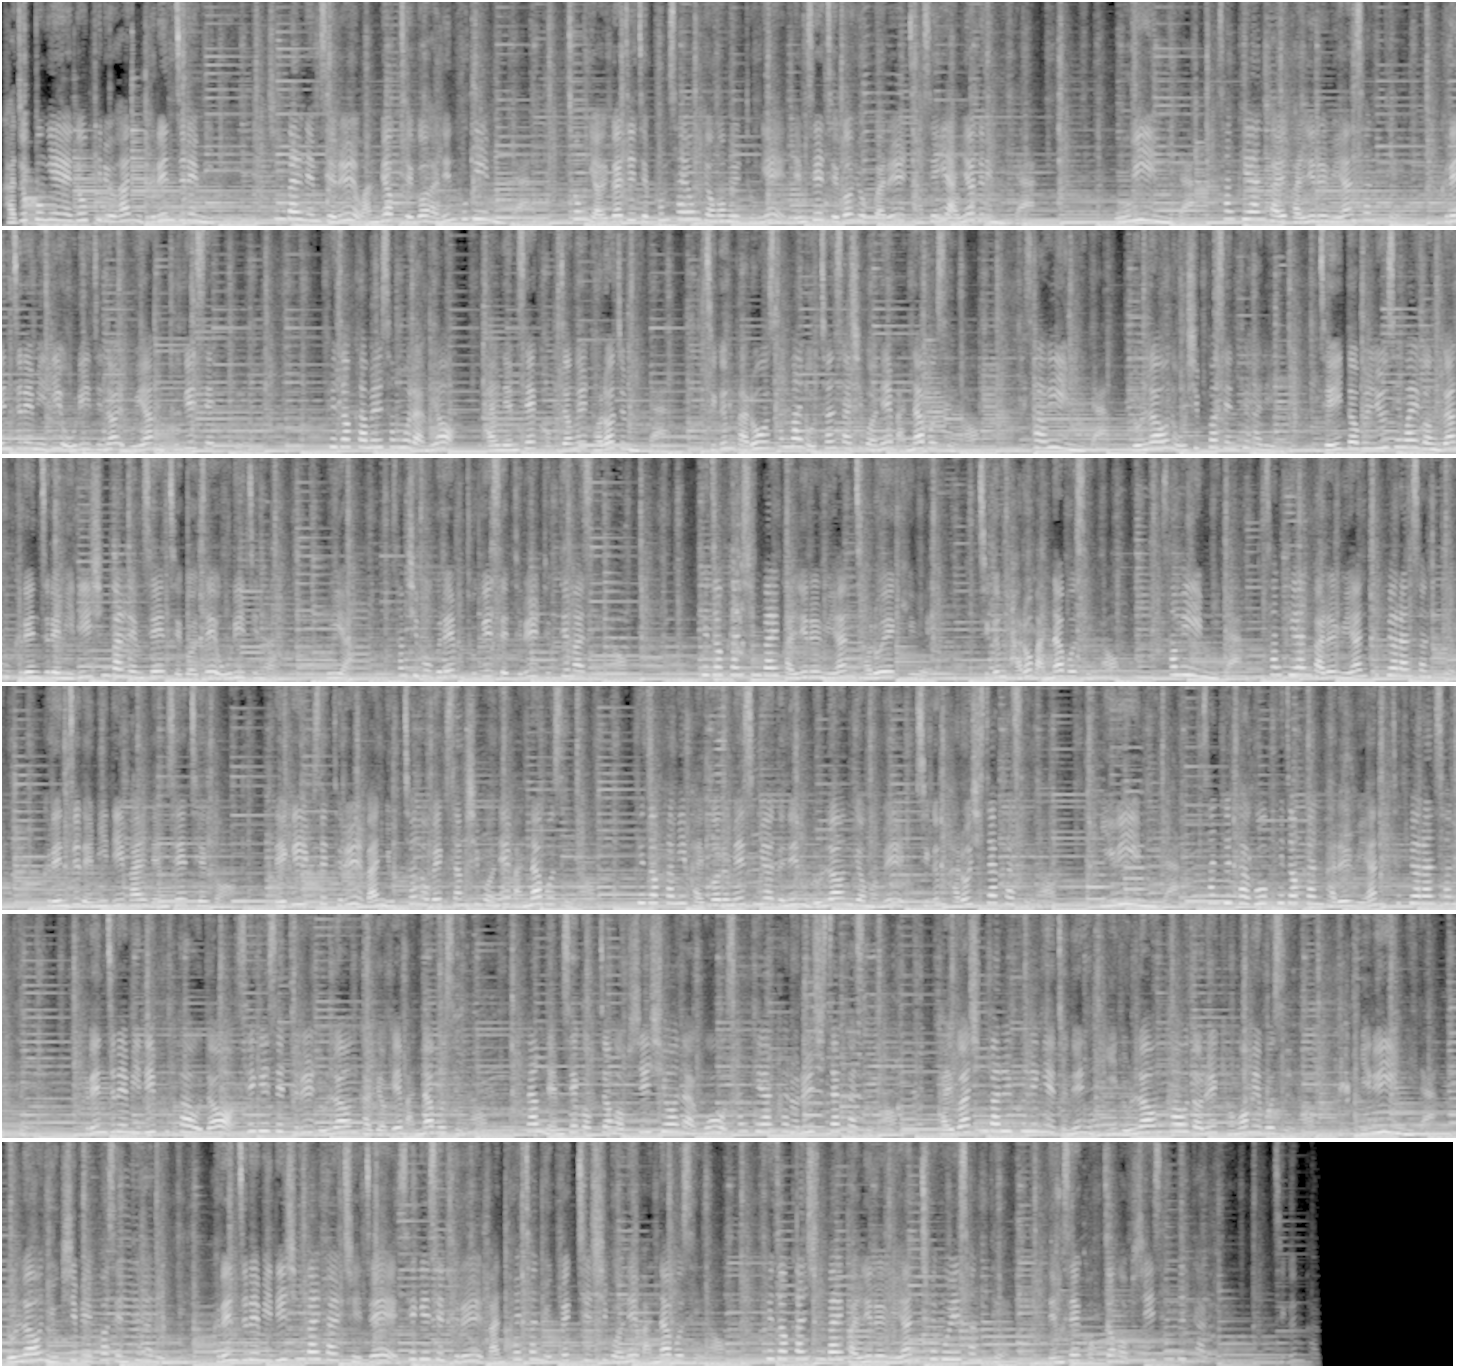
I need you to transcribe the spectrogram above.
가죽 공예에도 필요한 그랜즈 레미디 신발 냄새를 완벽 제거하는 후기입니다. 총 10가지 제품 사용 경험을 통해 냄새 제거 효과를 자세히 알려드립니다. 5위입니다. 상쾌한 발 관리를 위한 선택 그랜즈 레미디 오리지널 무향 2개 세트 쾌적함을 선물하며 발 냄새 걱정을 덜어줍니다. 지금 바로 35,040원에 만나보세요. 4위입니다. 놀라운 50% 할인 JW 생활건강 그랜즈 레미디 신발 냄새 제거제 오리지널 무향 35g 2개 세트를 득템하세요. 쾌적한 신발 관리를 위한 절호의 기회 지금 바로 만나보세요. 3위입니다. 상쾌한 발을 위한 특별한 선택 그랜즈 레미디 발 냄새 제거 4개 입 세트를 16,530원에 만나보세요. 쾌적함이 발걸음에 스며드는 놀라운 경험을 지금 바로 시작하세요. 2위입니다. 산뜻하고 쾌적한 발을 위한 특별한 선택. 그랜즈 레미디 푸파우더 3개 세트를 놀라운 가격에 만나보세요. 땀 냄새 걱정 없이 시원하고 상쾌한 하루를 시작하세요. 발과 신발을 쿨링해주는 이 놀라운 파우더를 경험해보세요. 1위입니다. 놀라운 61% 할인. 그랜즈 레미디 신발 탈취제 3개 세트를 18,670원에 만나보세요. 쾌적한 신발 관리를 위한 최고의 선택. 냄새 걱정 없이 산뜻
